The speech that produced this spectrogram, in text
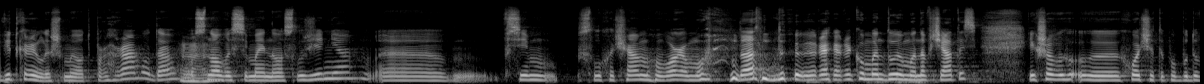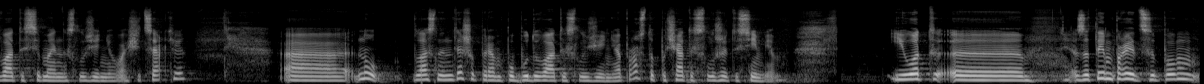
Відкрили ж ми от програму, да, основи сімейного служіння. Е, Всім слухачам говоримо, да, рекомендуємо навчатись, якщо ви е, хочете побудувати сімейне служіння у вашій церкві. Е, Ну, власне, не те, щоб прям побудувати служіння, а просто почати служити сім'ям. І от е, за тим принципом,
